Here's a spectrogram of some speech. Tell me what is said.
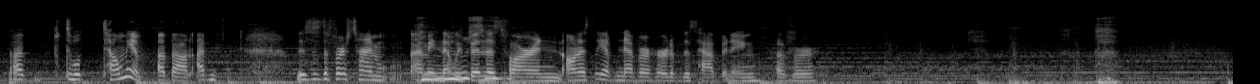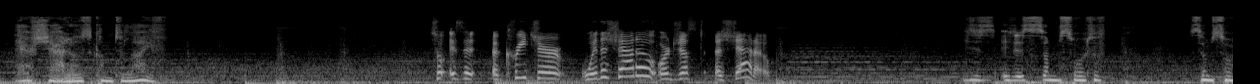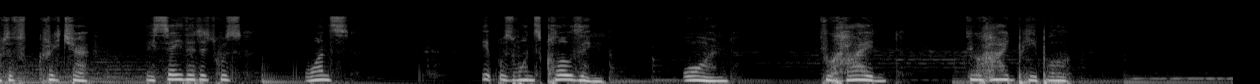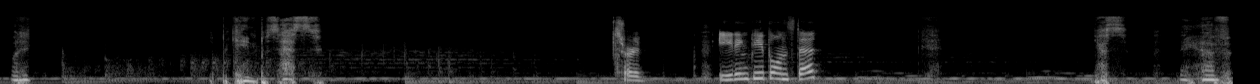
I, well, tell me about. I've. This is the first time. I mean, you that we've been this far, and honestly, I've never heard of this happening ever. Shadows come to life. So, is it a creature with a shadow, or just a shadow? It is it is some sort of some sort of creature. They say that it was once it was once clothing worn to hide to hide people. But it it became possessed. Started eating people instead. Yes, they have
